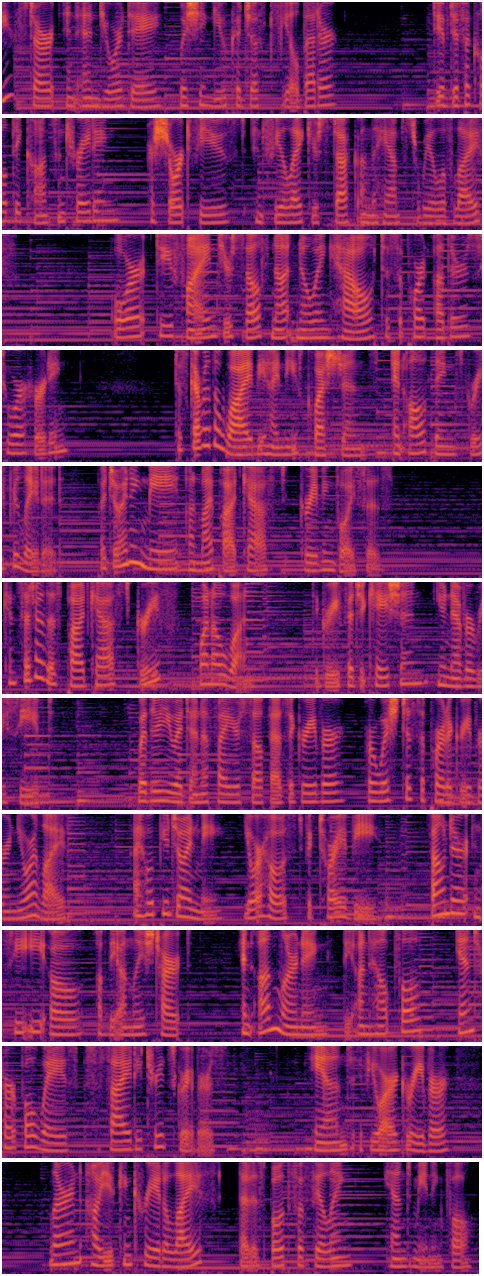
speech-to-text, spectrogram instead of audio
Do you start and end your day wishing you could just feel better? Do you have difficulty concentrating, are short fused, and feel like you're stuck on the hamster wheel of life? Or do you find yourself not knowing how to support others who are hurting? Discover the why behind these questions and all things grief related by joining me on my podcast, Grieving Voices. Consider this podcast Grief 101, the grief education you never received. Whether you identify yourself as a griever or wish to support a griever in your life, I hope you join me, your host, Victoria V., founder and CEO of The Unleashed Heart, in unlearning the unhelpful and hurtful ways society treats grievers. And if you are a griever, learn how you can create a life that is both fulfilling and meaningful.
